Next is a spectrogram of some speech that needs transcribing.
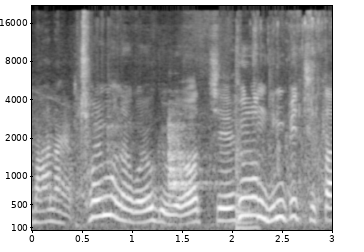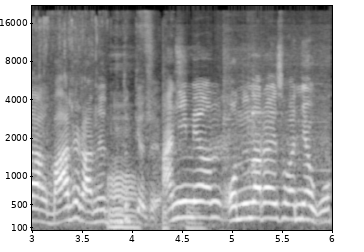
많아요. 젊은 애가 여기 왜 왔지? 그런 눈빛이 딱 말을 안 해도 어, 느껴져요. 아니면 어느 나라에서 왔냐고.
